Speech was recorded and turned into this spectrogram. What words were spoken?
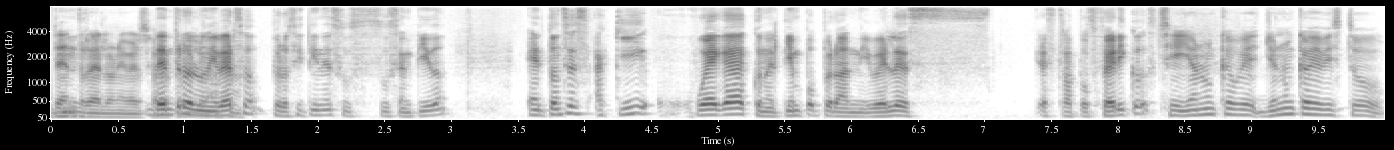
Dentro del universo. dentro del Ajá. universo, pero sí tiene su, su sentido. Entonces aquí juega con el tiempo, pero a niveles estratosféricos. Sí, yo nunca, había, yo nunca había visto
